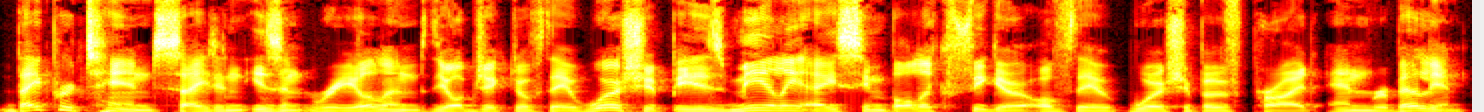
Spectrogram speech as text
They pretend Satan isn't real and the object of their worship is merely a symbolic figure of their worship of pride and rebellion.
